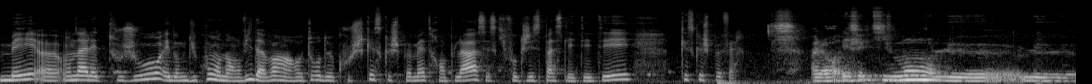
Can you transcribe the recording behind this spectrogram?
mais euh, on allait toujours, et donc du coup on a envie d'avoir un retour de couche. Qu'est-ce que je peux mettre en place? Est-ce qu'il faut que j'espace les tétés? Qu'est-ce que je peux faire? Alors effectivement, le,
